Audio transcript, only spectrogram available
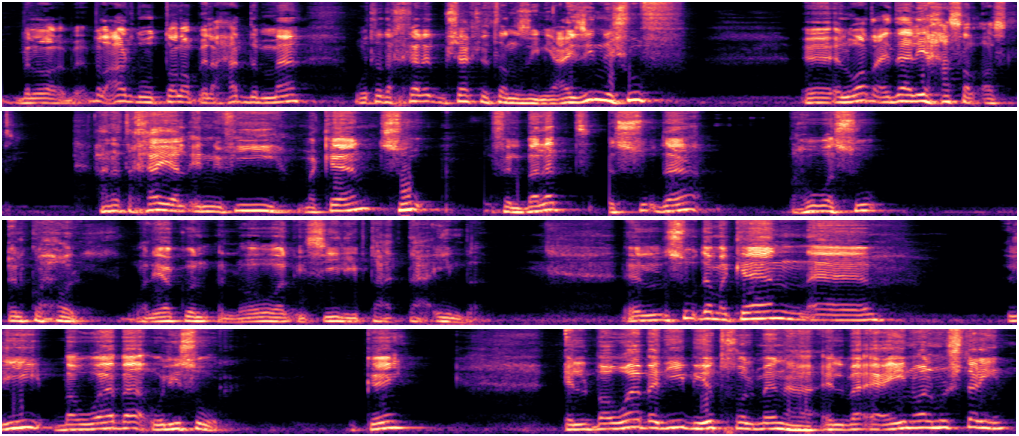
بال- بالعرض والطلب إلى حد ما وتدخلت بشكل تنظيمي. عايزين نشوف آه، الوضع ده ليه حصل أصلا. هنتخيل إن في مكان سوق في البلد. السوق ده هو سوق الكحول وليكن اللي هو الايسيلي بتاع التعقيم ده. السوق ده مكان آه ليه بوابة وليه سور. okay؟ البوابة دي بيدخل منها البائعين والمشترين.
